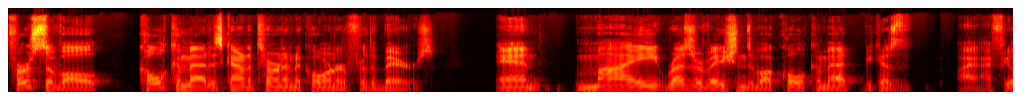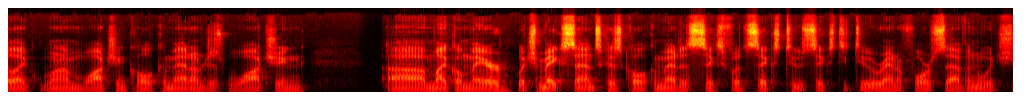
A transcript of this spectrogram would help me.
first of all, Cole Kmet is kind of turning a corner for the Bears. And my reservations about Cole Kmet, because I, I feel like when I'm watching Cole Kmet, I'm just watching uh, Michael Mayer, which makes sense because Cole Kmet is six foot six, two sixty two, ran a four seven, which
